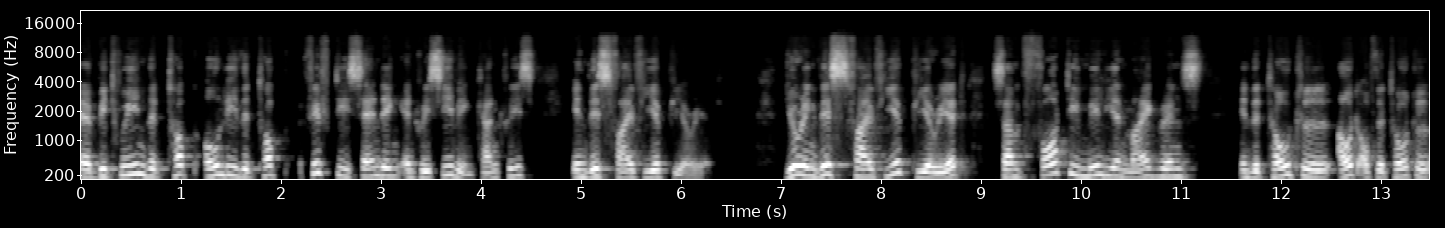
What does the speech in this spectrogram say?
uh, between the top, only the top 50 sending and receiving countries in this five year period. During this five year period, some 40 million migrants in the total, out of the total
